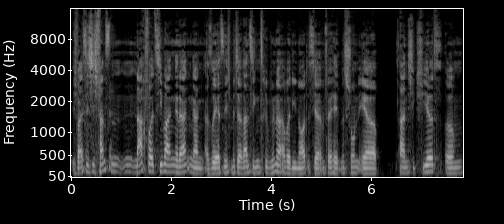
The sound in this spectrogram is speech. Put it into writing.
ich weiß nicht, ich fand es einen nachvollziehbaren Gedankengang. Also jetzt nicht mit der ranzigen Tribüne, aber die Nord ist ja im Verhältnis schon eher antiquiert. Ähm,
